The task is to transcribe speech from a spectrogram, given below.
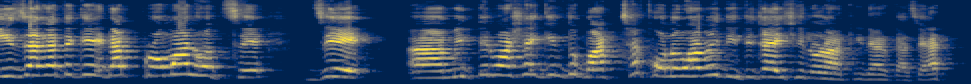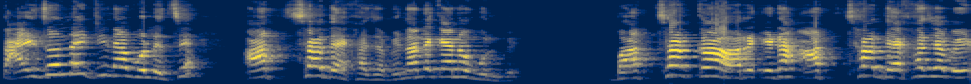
এই জায়গা থেকে এটা প্রমাণ হচ্ছে যে মিত্তির মশাই কিন্তু বাচ্চা কোনোভাবেই দিতে চাইছিল না টিনার কাছে। আর তাই জন্যই টিনা বলেছে আচ্ছা দেখা যাবে। নাহলে কেন বলবে? বাচ্চা কার? এটা আচ্ছা দেখা যাবে।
